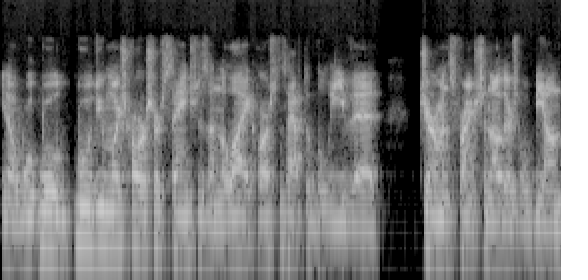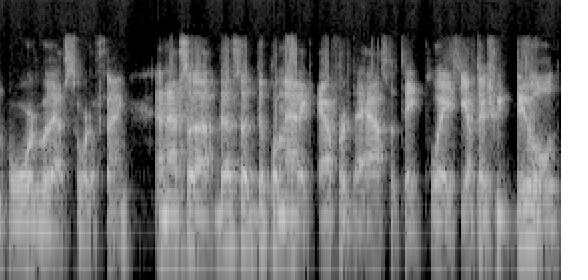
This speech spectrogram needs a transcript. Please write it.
you know, we'll, we'll we'll do much harsher sanctions and the like. Russians have to believe that Germans, French, and others will be on board with that sort of thing. And that's a that's a diplomatic effort that has to take place. You have to actually build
